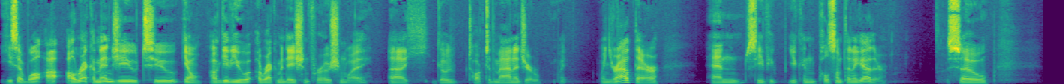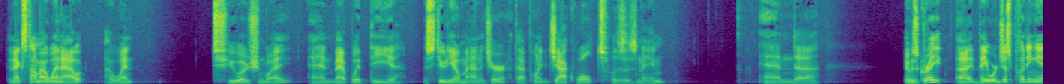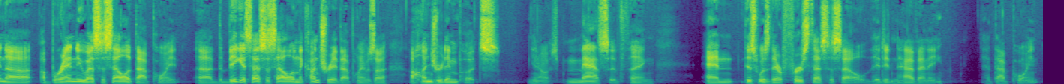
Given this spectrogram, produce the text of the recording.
he said, "Well, I'll, recommend you to, you know, I'll give you a recommendation for Ocean Way. Uh, go talk to the manager when you're out there and see if you, you can pull something together." So the next time I went out, I went to Ocean Way and met with the, the studio manager at that point. Jack Waltz was his name and uh, it was great. Uh, they were just putting in a, a, brand new SSL at that point. Uh, the biggest SSL in the country at that point was a, a hundred inputs. You know, it's massive thing, and this was their first SSL. They didn't have any at that point.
